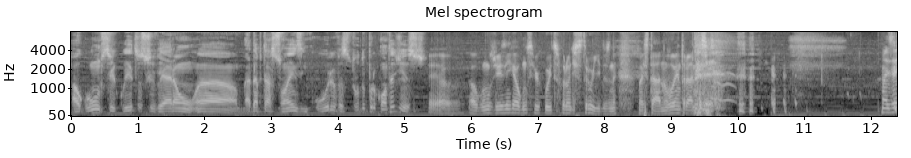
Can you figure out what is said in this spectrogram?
Alguns circuitos tiveram uh, adaptações em curvas, tudo por conta disso. É, alguns dizem que alguns circuitos foram destruídos, né? Mas tá, não vou entrar nesse. Mas aí,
